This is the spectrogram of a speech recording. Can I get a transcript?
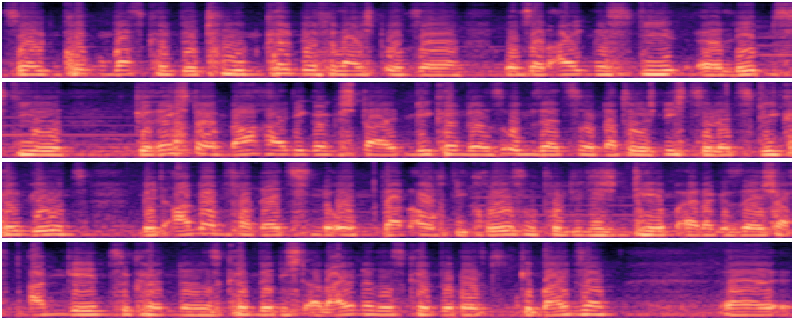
sollten gucken, was können wir tun, können wir vielleicht unser, unseren eigenen Stil, äh, Lebensstil gerechter und nachhaltiger gestalten, wie können wir das umsetzen und natürlich nicht zuletzt, wie können wir uns mit anderen vernetzen, um dann auch die großen politischen Themen einer Gesellschaft angehen zu können. Das können wir nicht alleine, das können wir nur gemeinsam. Äh,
